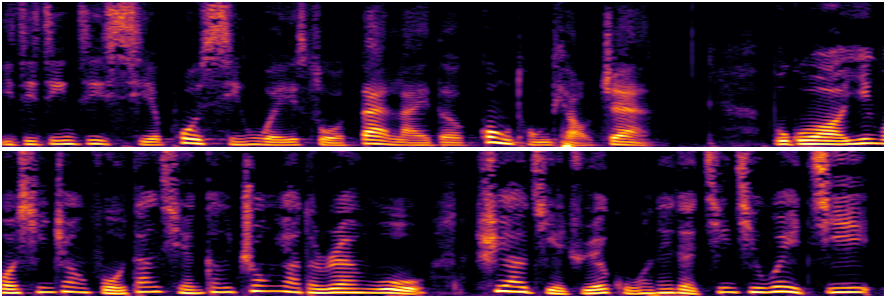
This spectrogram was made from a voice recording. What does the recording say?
以及经济胁迫行为所带来的共同挑战。不过，英国新政府当前更重要的任务是要解决国内的经济危机。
